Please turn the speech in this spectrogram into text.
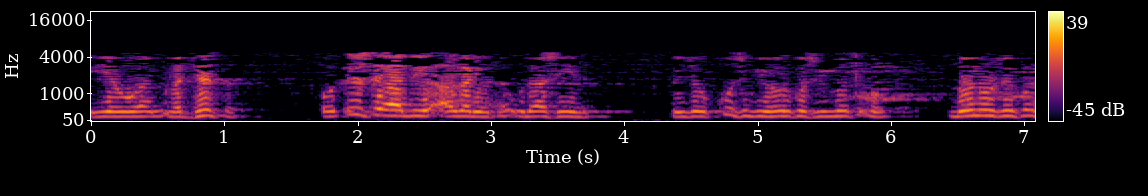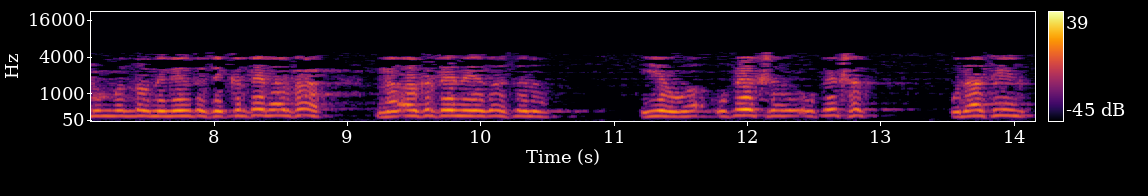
ये हुआ मध्यस्थ। और इससे आदि अगर होता उदासीन जो कुछ भी हो कुछ भी मत हो, दोनों से पर मतलब निर्णय से कृत्य न अर्थ न अकृत्य न न। ये हुआ उपेक्ष, उपेक्षक, उदासीन।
